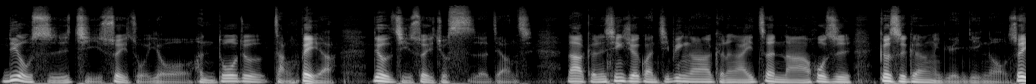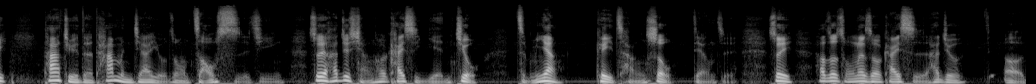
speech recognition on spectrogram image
六十几岁左右，很多就长辈啊，六十几岁就死了这样子。那可能心血管疾病啊，可能癌症啊，或是各式各样的原因哦，所以他觉得他们家有这种早死的基因，所以他就想要开始研究怎么样可以长寿这样子。所以他说从那时候开始，他就呃。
